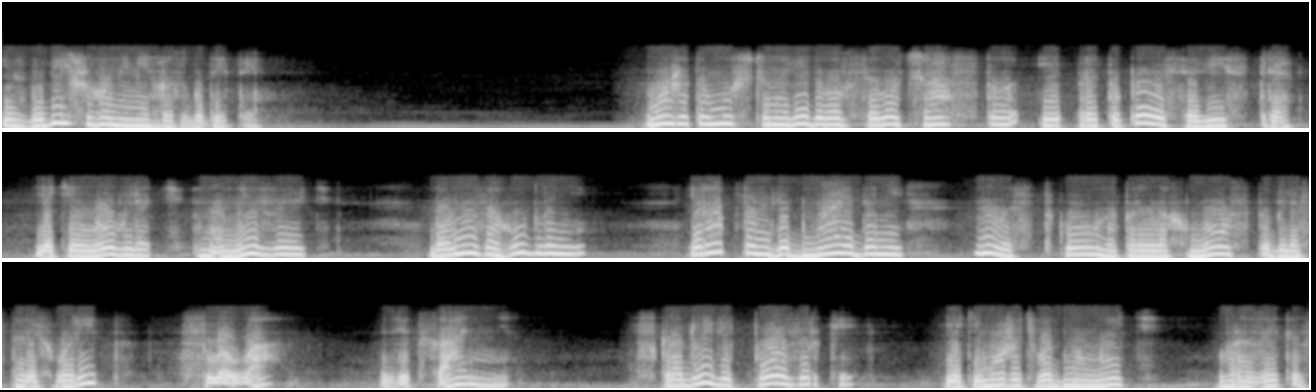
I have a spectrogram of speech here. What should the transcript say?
і здебільшого не міг розбудити. Може, тому що навідував село часто і притупилися вістря, які ловлять, нанизують, давно загублені і раптом віднайдені на листку, на перилах мосту біля старих воріт слова, зітхання, скрадливі позирки, які можуть в одну мить вразити в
